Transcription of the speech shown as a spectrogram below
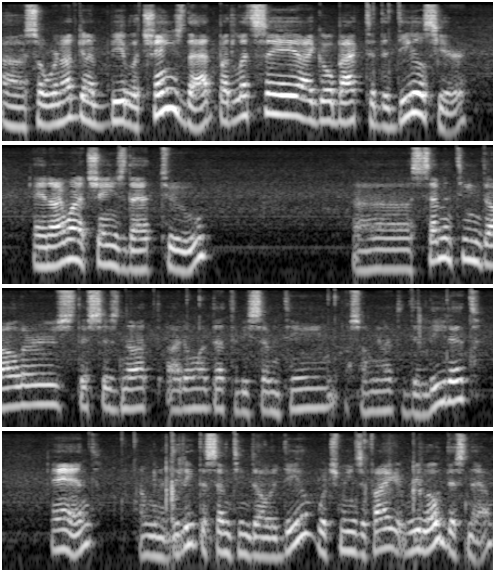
Uh, so we're not going to be able to change that but let's say I go back to the deals here and I want to change that to uh, $17 this is not I don't want that to be 17 so I'm gonna have to delete it. And I'm to delete the $17 deal which means if I reload this now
